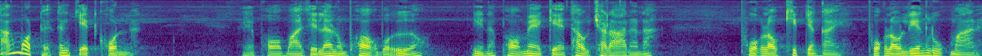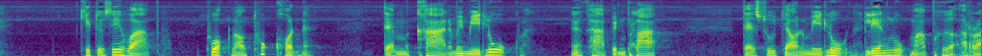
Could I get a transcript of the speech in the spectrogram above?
ทั้งหมดเลยทั้งเจ็ดคนพอมาเสร็จแล้วหลวงพ่อก็บอกเออ นี่นะพ่อแม่แก่เท่าชรานะนะพวกเราคิดยังไง พวกเราเลี้ยงลูกมา คิดดูซิว่าพวกเราทุกคนนะแต่ข้าไม่มีลูกข้าเป็นพระ แต่สู้เจ้ามีลูกนะเลี้ยงลูกมาเพื่ออะไร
